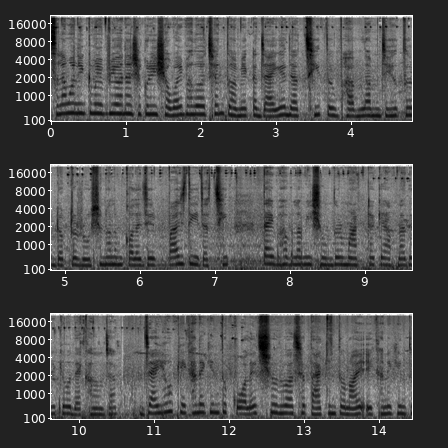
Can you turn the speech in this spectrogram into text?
আসসালামু আলাইকুম এভরিওয়ান, আশা করি সবাই ভালো আছেন। তো আমি একটা জায়গায় যাচ্ছি, তো ভাবলাম যেহেতু ডক্টর রোশন আলম কলেজের পাশ দিয়ে যাচ্ছি, তাই ভাবলাম এই সুন্দর মাঠটাকে আপনাদেরকেও দেখানো যাক। যাই হোক, এখানে কিন্তু কলেজ শুধু আছে, তা কিন্তু নয়, এখানে কিন্তু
